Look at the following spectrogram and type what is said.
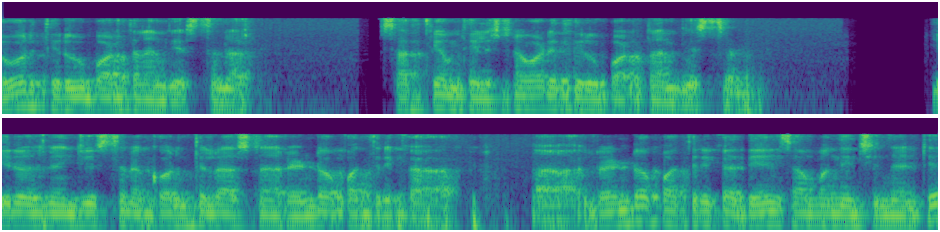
ఎవరు తిరుగుబాటుతనం చేస్తున్నారు? సత్యం తెలిసిన వాడే తిరుగుబాటుతనం చేస్తాడు. ఈరోజు నేను చూస్తున్న కొరింతలు రాసిన రెండో పత్రిక రెండో పత్రిక దేనికి సంబంధించిందంటే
